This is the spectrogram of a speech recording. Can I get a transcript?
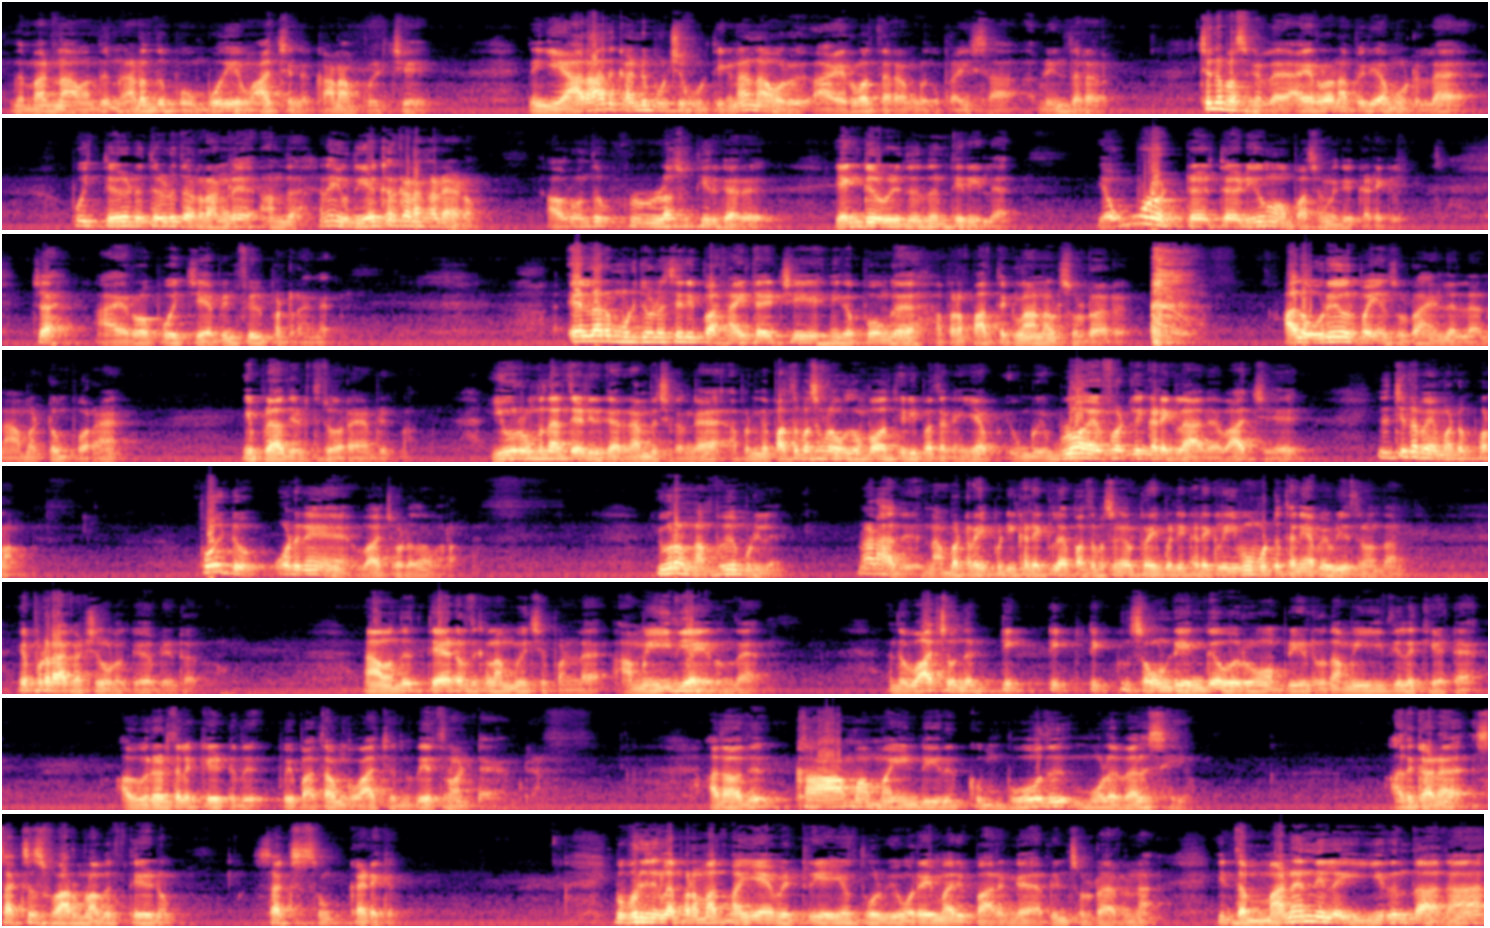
இந்த மாதிரி நான் வந்து நடந்து போகும்போது என் வாட்ச் அங்கே காணாமல் போயிடுச்சு. நீங்கள் யாராவது கண்டுபிடிச்சி கொடுத்தீங்கன்னா நான் ஒரு ஆயிரரூவா தரேன் உங்களுக்கு ப்ரைஸா அப்படின்னு தர்றாரு. சின்ன பசங்க இல்லை ஆயிரரூவானா நான் பெரிய அமௌண்ட் இல்லை. போய் தேடு தேடு தர்றாங்களே அந்த ஏன்னா இது ஏக்கர் கணக்கான இடம். அவர் வந்து ஃபுல்லாக சுற்றி இருக்காரு. எங்கே விழுந்ததுன்னு தெரியல. எவ்வளோ தே தேடியும் பசங்களுக்கு கிடைக்கல. சார் ஆயிரரூவா போச்சு அப்படின்னு ஃபீல் பண்ணுறாங்க எல்லாரும் முடிஞ்சோடனே சரிப்பா நைட் ஆயிடுச்சு நீங்கள் போங்க அப்புறம் பார்த்துக்கலான்னு அவர் சொல்கிறாரு அதில் ஒரே ஒரு பையன் சொல்கிறான் இல்லை இல்லை நான் மட்டும் போகிறேன் எப்படியாவது எடுத்துகிட்டு வரேன் அப்படின்னா இவர் ரொம்ப தான் தேடி இருக்காரு நம்பிச்சுக்கோங்க அப்புறம் இந்த பத்து பசங்களை ரொம்ப தேடி பார்த்துருக்காங்க உங்கள் இவங்க இவ்வளோ எஃபர்ட்லையும் கிடைக்கல அதை வாட்ச். இது சின்ன பையன் மட்டும் போகிறான் போயிட்டு உடனே வாட்சோட தான் வரான். இவரை நம்பவே முடியல. என்னடா அது? நம்ம ட்ரை பண்ணி கிடைக்கல பத்து பசங்க ட்ரை பண்ணி கிடைக்கல இவன் மட்டும் தனியாக போய் எப்படி வந்தான்? எப்படிடா கட்சி உனக்கு? அப்படின்றார். நான் வந்து தேடுறதுக்கெல்லாம் முயற்சி பண்ணல அமைதியாக இருந்தேன். அந்த வாட்ச் வந்து டிக் டிக் டிக் சவுண்டு எங்கே வரும் அப்படின்றது அமைதியில் கேட்டேன். அது ஒரு இடத்துல கேட்டுது போய் பார்த்தா அவங்க வாட்ச் இருந்தது எடுத்துன்னு வந்துட்டேன் அப்படின்னு. அதாவது காம மைண்டு இருக்கும்போது மூளை வேலை செய்யும். அதுக்கான சக்ஸஸ் ஃபார்முலாவை தேடும். சக்ஸஸும் கிடைக்கும். இப்போ புரிஞ்சுங்களா பரமாத்மா ஏன் வெற்றியையும் தோல்வியும் ஒரே மாதிரி பாருங்க அப்படின்னு சொல்கிறாருன்னா இந்த மனநிலை இருந்தால் தான்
